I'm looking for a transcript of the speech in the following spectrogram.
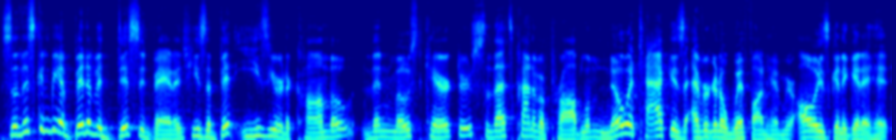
So this can be a bit of a disadvantage. He's a bit easier to combo than most characters, so that's kind of a problem. No attack is ever going to whiff on him. You're always going to get a hit.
